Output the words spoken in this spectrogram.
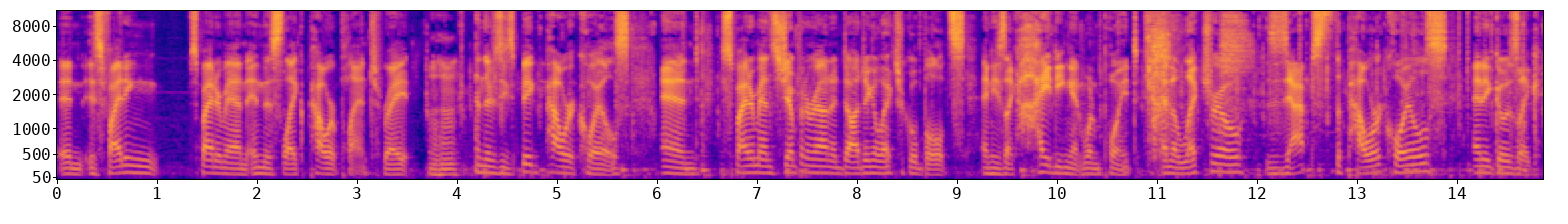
and is fighting Spider-Man in this like power plant, right? Mm-hmm. And there's these big power coils, and Spider-Man's jumping around and dodging electrical bolts, and he's like hiding at one point, and Electro zaps the power coils, and it goes like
